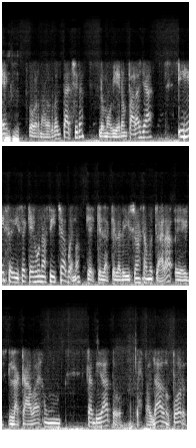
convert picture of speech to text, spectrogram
ex gobernador del Táchira, lo movieron para allá y se dice que es una ficha, bueno, que, que, la, que la división está muy clara. Eh, la Cava es un candidato respaldado por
